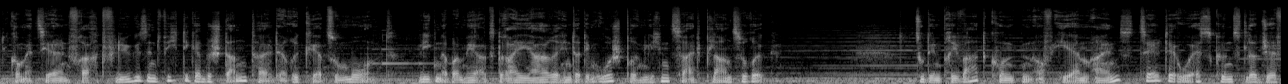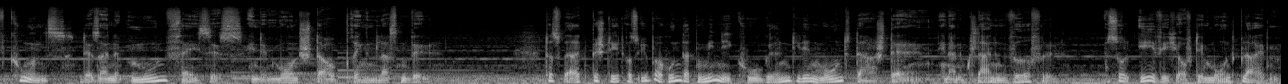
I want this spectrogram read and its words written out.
Die kommerziellen Frachtflüge sind wichtiger Bestandteil der Rückkehr zum Mond, liegen aber mehr als drei Jahre hinter dem ursprünglichen Zeitplan zurück. Zu den Privatkunden auf EM1 zählt der US-Künstler Jeff Koons, der seine Moonfaces in den Mondstaub bringen lassen will. Das Werk besteht aus über 100 Minikugeln, die den Mond darstellen, in einem kleinen Würfel. Es soll ewig auf dem Mond bleiben.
